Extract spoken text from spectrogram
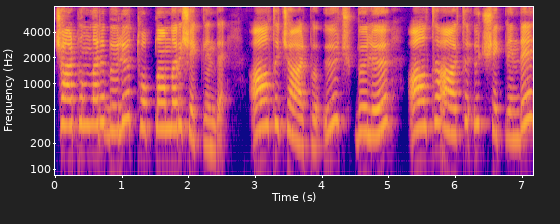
Çarpımları bölü toplamları şeklinde. 6 çarpı 3 bölü 6 artı 3 şeklinde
